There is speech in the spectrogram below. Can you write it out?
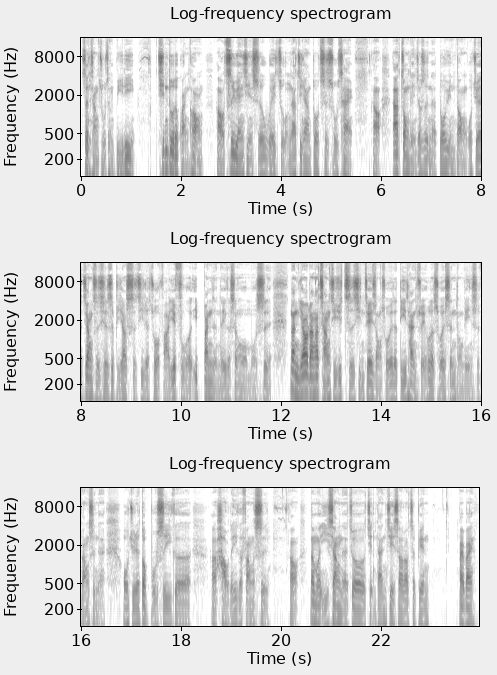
正常组成比例。轻度的管控，好，吃原型食物为主，那尽量多吃蔬菜，好，那重点就是呢多运动，我觉得这样子其实是比较实际的做法，也符合一般人的一个生活模式。那你要让他长期去执行这种所谓的低碳水或者所谓生酮的饮食方式呢，我觉得都不是一个呃好的一个方式。好，那么以上呢就简单介绍到这边，拜拜。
